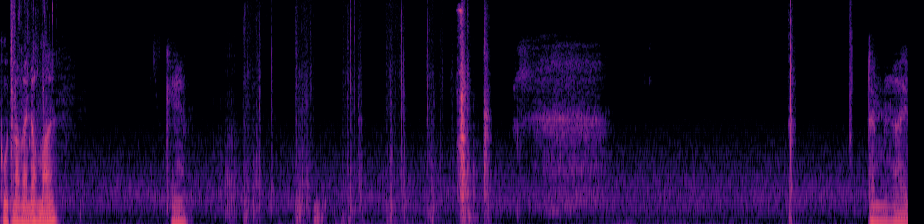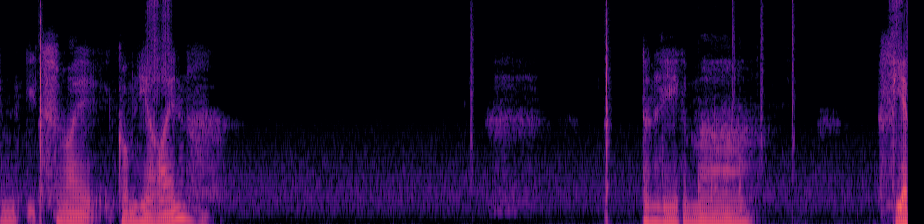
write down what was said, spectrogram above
Gut, machen wir nochmal. Okay. Dann bleiben die zwei, kommen hier rein. Dann lege mal vier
